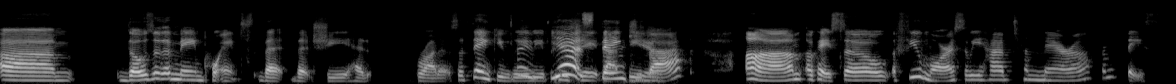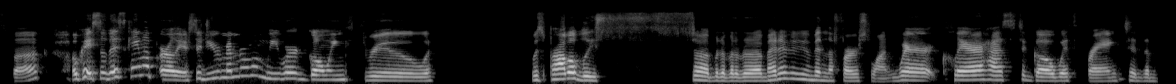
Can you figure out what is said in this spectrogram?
um those are the main points that that she had brought us. So thank you, Lee. We yes, appreciate that thank you. feedback. Um, okay, so a few more. So we have Tamara from Facebook. Okay, so this came up earlier. So do you remember when we were going through was probably so blah, blah, blah, blah, might have even been the first one where Claire has to go with Frank to the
